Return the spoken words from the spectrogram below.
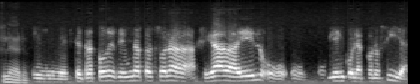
Claro. Eh, se trató de, una persona llegada a él o, bien con la conocía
